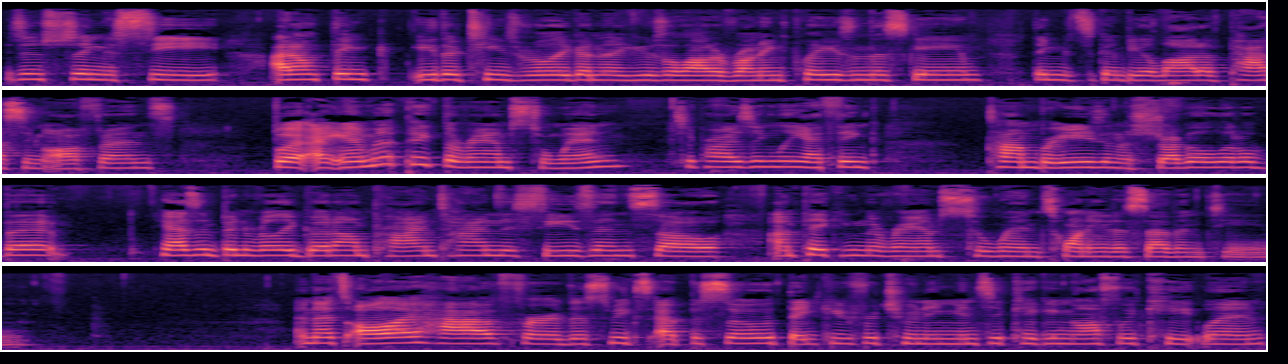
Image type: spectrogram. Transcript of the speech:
it's interesting to see. I don't think either team's really going to use a lot of running plays in this game. I think it's going to be a lot of passing offense. But I am going to pick the Rams to win, surprisingly. I think Tom Brady's going to struggle a little bit. He hasn't been really good on prime time this season, so I'm picking the Rams to win 20 to 17. And that's all I have for this week's episode. Thank you for tuning in to Kicking Off with Caitlin.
